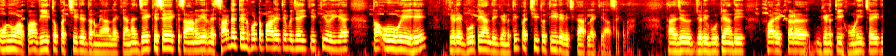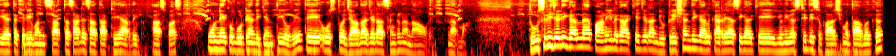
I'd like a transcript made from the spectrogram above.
ਉਹਨੂੰ ਆਪਾਂ 20 ਤੋਂ 25 ਦੇ ਦਰਮਿਆਨ ਲੈ ਕੇ ਆਣਾ ਜੇ ਕਿਸੇ ਕਿਸਾਨ ਵੀਰ ਨੇ 3.5 ਫੁੱਟ ਪਾੜੇ ਤੇ ਬਜਾਈ ਕੀਤੀ ਹੋਈ ਹੈ, ਤਾਂ ਉਹ ਇਹ ਜਿਹੜੇ ਬੂਟਿਆਂ ਦੀ ਗਿਣਤੀ 25 ਤੋਂ 30 ਦੇ ਵਿਚਕਾਰ ਲੈ ਕੇ ਆ ਸਕਦਾ। ਤਾਂ ਜੋ ਜਿਹੜੀ ਬੂਟਿਆਂ ਦੀ ਪਰ ਏਕੜ ਗਿਣਤੀ ਹੋਣੀ ਚਾਹੀਦੀ ਹੈ, ਤਕਰੀਬਨ 7 7.5 8000 ਦੇ ਆਸ-ਪਾਸ। ਉਨੇ ਕੁ ਬੂਟਿਆਂ ਦੀ ਗਿਣਤੀ ਹੋਵੇ ਤੇ ਉਸ ਤੋਂ ਜ਼ਿਆਦਾ ਜਿਹੜਾ ਸੰਘਣਾ ਨਾ ਹੋਵੇ, ਨਰਮਾ। ਦੂਸਰੀ ਜਿਹੜੀ ਗੱਲ ਹੈ, ਪਾਣੀ ਲਗਾ ਕੇ ਜਿਹੜਾ ਨਿਊਟ੍ਰੀਸ਼ਨ ਦੀ ਗੱਲ ਕਰ ਰਿਹਾ ਸੀਗਾ ਕਿ ਯੂਨੀਵਰਸਿਟੀ ਦੀ ਸਿਫਾਰਿਸ਼ ਮੁਤਾਬਕ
